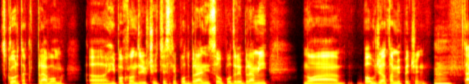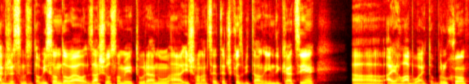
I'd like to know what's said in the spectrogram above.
skôr tak v pravom uh, hypochondriu, čiže tesne pod bránicou, pod rebrami. No a bohužiaľ tam je pečeň. Mm. Takže som si to vysondoval, zašil som jej tú ranu a išla na CT z vitálnej indikácie. Uh, aj hlavu, aj to brucho.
